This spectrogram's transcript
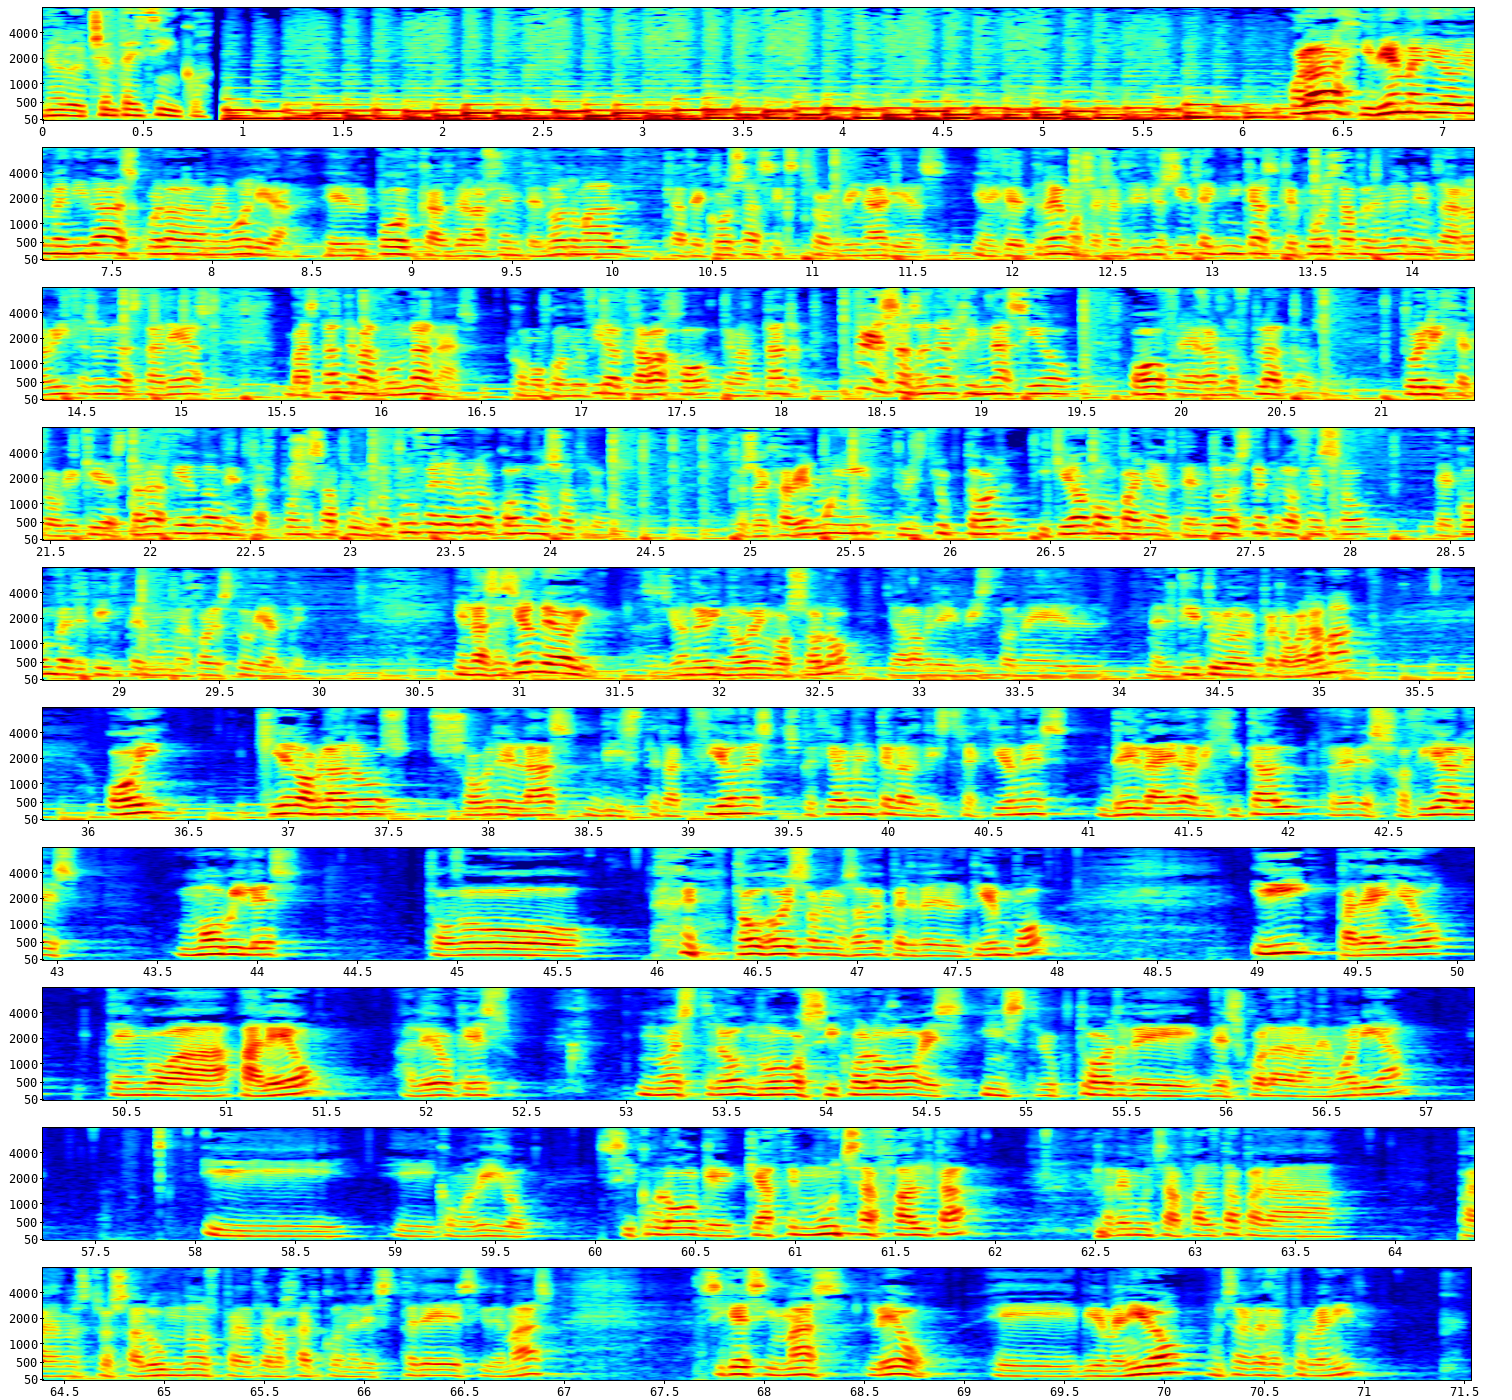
985. Hola y bienvenido, bienvenida a Escuela de la Memoria, el podcast de la gente normal que hace cosas extraordinarias y en el que traemos ejercicios y técnicas que puedes aprender mientras realizas otras tareas bastante más mundanas, como conducir al trabajo, levantar pesas en el gimnasio o fregar los platos. Tú eliges lo que quieres estar haciendo mientras pones a punto tu cerebro con nosotros. Yo soy Javier Muñiz, tu instructor, y quiero acompañarte en todo este proceso de convertirte en un mejor estudiante. Y en la sesión de hoy, la sesión de hoy no vengo solo, ya lo habréis visto en el, título del programa. Hoy quiero hablaros sobre las distracciones, especialmente las distracciones de la era digital, redes sociales, móviles, todo, todo eso que nos hace perder el tiempo. Y para ello tengo a, a Leo, a Leo que es nuestro nuevo psicólogo es instructor de, Escuela de la Memoria y, como digo, psicólogo que, hace mucha falta, que hace mucha falta para, nuestros alumnos, para trabajar con el estrés y demás. Así que sin más, Leo, eh, bienvenido, muchas gracias por venir.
